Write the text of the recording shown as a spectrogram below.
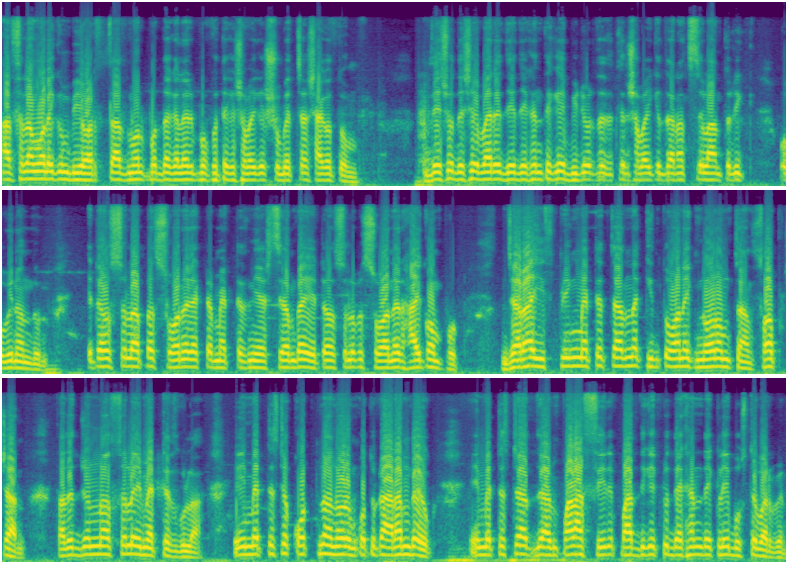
আসসালামু আলাইকুম বিওয়ার তাজমহল পদ্মা গ্যালারির পক্ষ থেকে সবাইকে শুভেচ্ছা, স্বাগতম। দেশ ও দেশের বাইরে যে যেখান থেকে ভিডিওটা দেখছেন, সবাইকে জানাচ্ছিল আন্তরিক অভিনন্দন। এটা হচ্ছিল আপনার সোয়ানের একটা ম্যাট্রেস নিয়ে আসছি আমরা, এটা হচ্ছিল সোয়ানের হাই কমফোর্ট। যারা স্প্রিং ম্যাট্রেস চান না, কিন্তু অনেক নরম চান, সফট চান, তাদের জন্য আসলে এই ম্যাট্রেসগুলা। এই ম্যাট্রেসটা কতটা নরম, কতটা আরামদায়ক, এই ম্যাট্রেসটা আমি পাড়াচ্ছি পার দিকে একটু দেখান, দেখলেই বুঝতে পারবেন।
